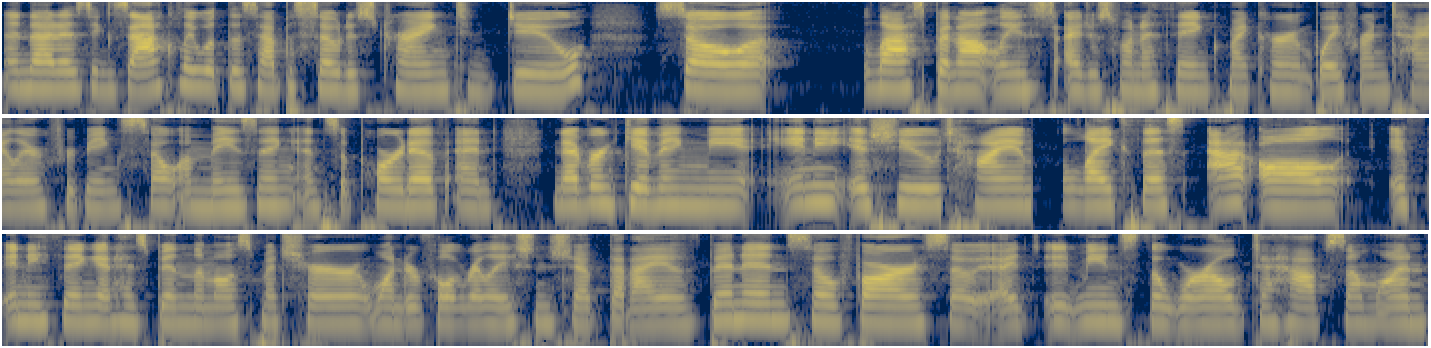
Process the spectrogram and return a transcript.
And that is exactly what this episode is trying to do. So, last but not least, I just want to thank my current boyfriend Tyler for being so amazing and supportive and never giving me any issue time like this at all. If anything, it has been the most mature, wonderful relationship that I have been in so far. So it, it means the world to have someone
